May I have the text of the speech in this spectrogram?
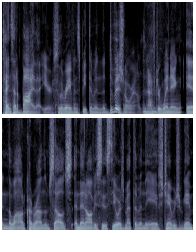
Titans had a bye that year, so the Ravens beat them in the divisional round Mhm. after winning in the wild card round themselves, and then obviously the Steelers met them in the AFC Championship game.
